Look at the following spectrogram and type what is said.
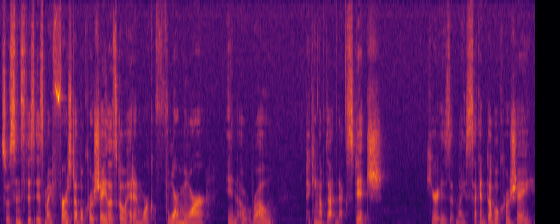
So since this is my first double crochet, let's go ahead and work four more in a row picking up that next stitch. Here is my second double crochet,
